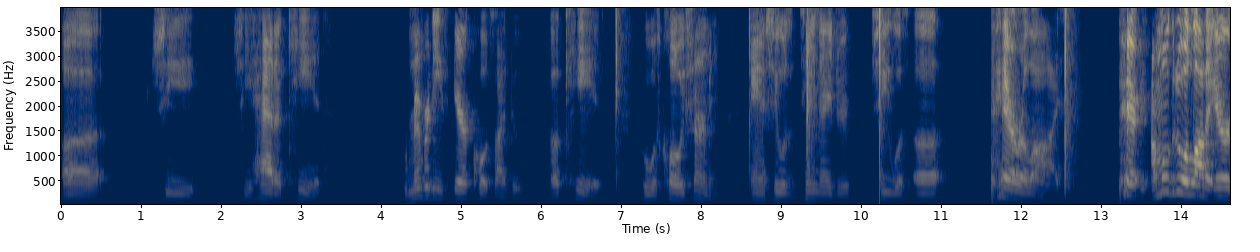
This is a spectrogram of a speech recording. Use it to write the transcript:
uh, she she had a kid. Remember these air quotes I do. A kid who was Chloe Sherman, and she was a teenager. She was uh paralyzed. I'm gonna do a lot of air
